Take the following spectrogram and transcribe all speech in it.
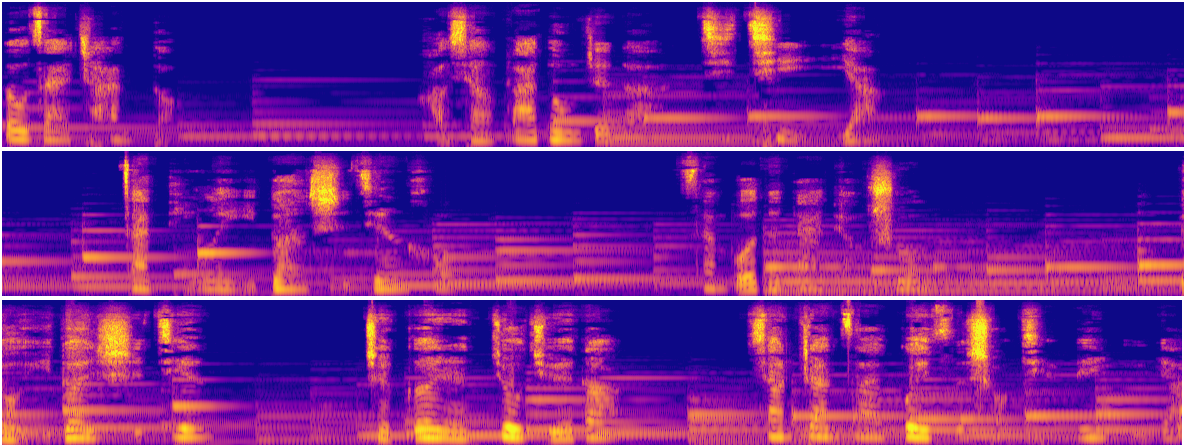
都在颤抖。”好像发动着的机器一样。暂停了一段时间后，三伯的代表说：“有一段时间，整个人就觉得像站在刽子手前面一样。”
